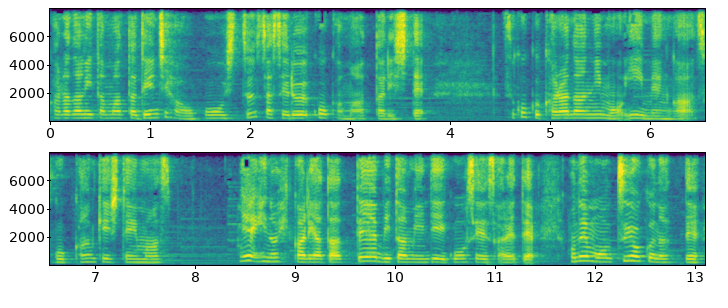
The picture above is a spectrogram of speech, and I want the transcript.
体に溜まった電磁波を放出させる効果もあったりしてすごく体にもいい面がすごく関係しています。で日の光当たってビタミン D 合成されて骨も強くなって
